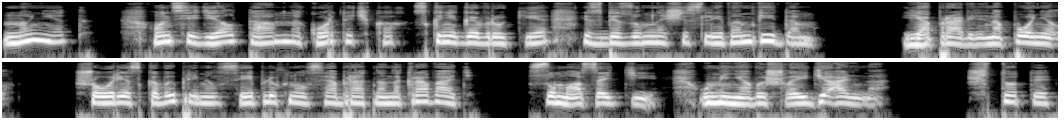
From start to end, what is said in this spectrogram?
Но нет. Он сидел там, на корточках, с книгой в руке и с безумно счастливым видом. «Я правильно понял». Шоу резко выпрямился и плюхнулся обратно на кровать. «С ума сойти! У меня вышло идеально!» «Что ты?»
